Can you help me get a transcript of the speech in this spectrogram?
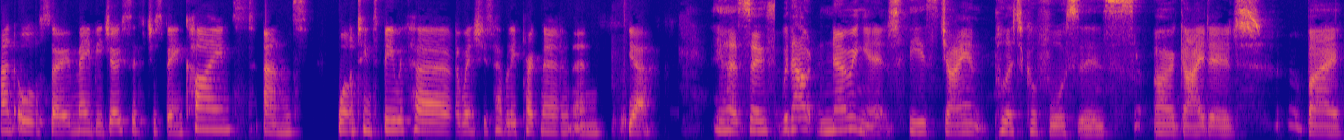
and also maybe Joseph just being kind and wanting to be with her when she's heavily pregnant. And yeah, yeah, so without knowing it, these giant political forces are guided by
